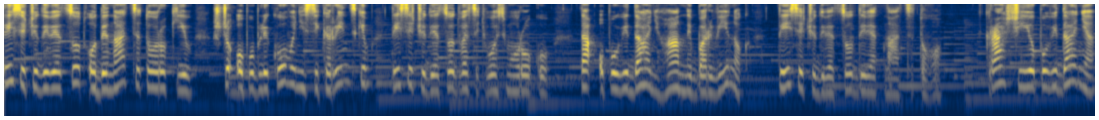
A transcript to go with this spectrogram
1902-1911 років, що опубліковані Сікеринським 1928 року, та оповідань Ганни Барвінок 1919-го. Кращі її оповідання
